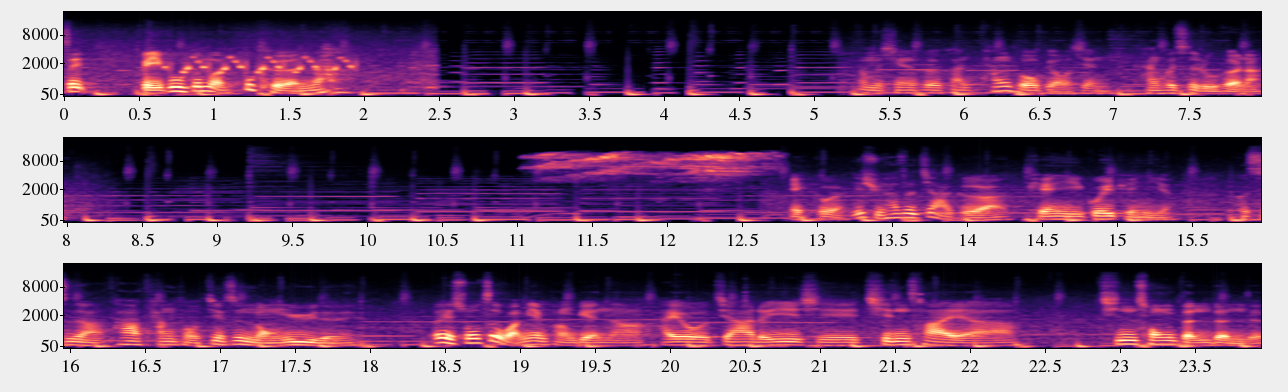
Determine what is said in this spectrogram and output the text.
在北部根本不可能啊。我们先喝看汤头表现，看会是如何呢？哎，各位，也许它这价格啊，便宜归便宜啊，可是啊，它的汤头竟然是浓郁的，而且说这碗面旁边呢，还有加了一些青菜啊、青葱等等的，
